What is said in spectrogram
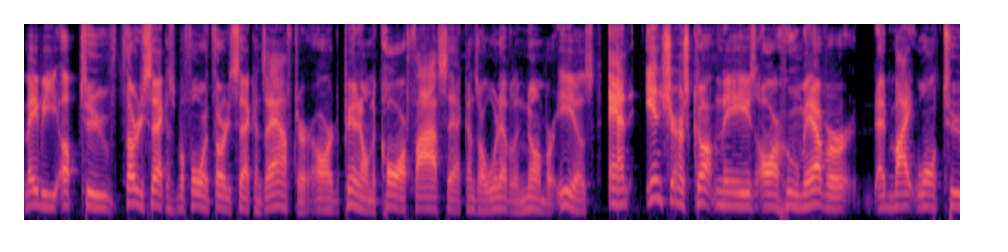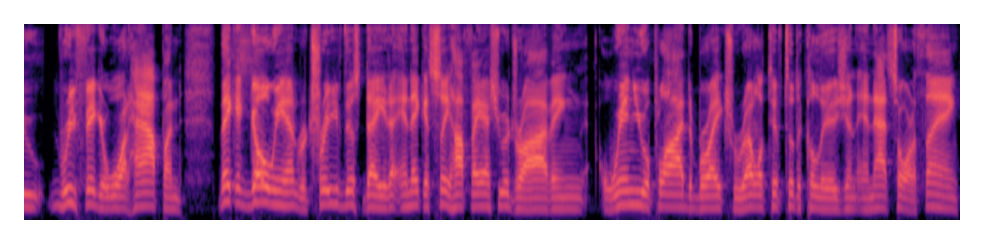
maybe up to 30 seconds before and 30 seconds after, or depending on the car, five seconds or whatever the number is. And insurance companies or whomever that might want to refigure what happened, they could go in, retrieve this data, and they could see how fast you were driving, when you applied the brakes relative to the collision, and that sort of thing.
